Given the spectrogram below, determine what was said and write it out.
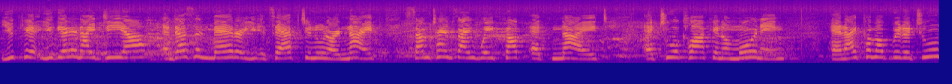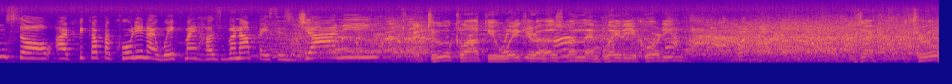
You can you get an idea, and doesn't matter it's afternoon or night. Sometimes I wake up at night at two o'clock in the morning, and I come up with a tune. So I pick up accordion, I wake my husband up. I says, Johnny. At two o'clock, you wake your husband and play the accordion. Is that true?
